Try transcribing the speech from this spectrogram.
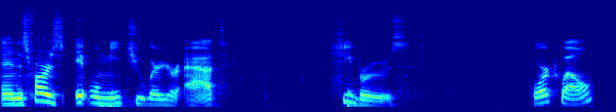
And as far as it will meet you where you're at, Hebrews 4:12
